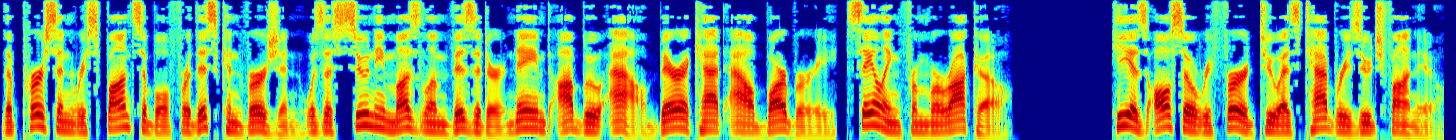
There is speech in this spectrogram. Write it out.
the person responsible for this conversion was a Sunni Muslim visitor named Abu al-Barakat al-Barbari, sailing from Morocco. He is also referred to as Tabrizugefaanu.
